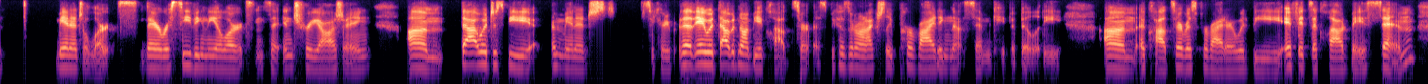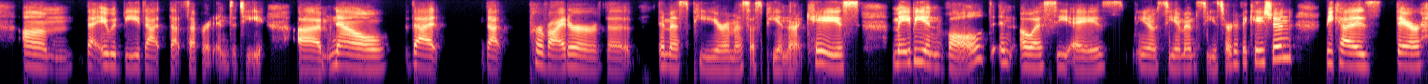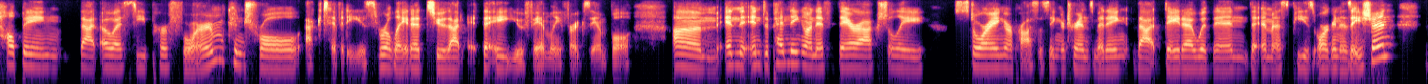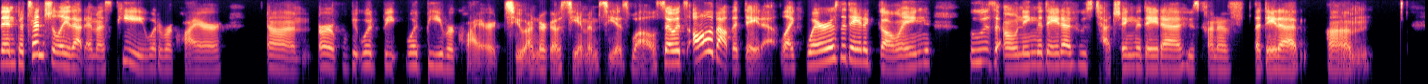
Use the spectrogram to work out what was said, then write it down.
manage alerts. They're receiving the alerts and, and triaging. Um, that would just be a managed security. That would that would not be a cloud service because they're not actually providing that SIEM capability. Um, a cloud service provider would be if it's a cloud-based SIEM um, that it would be that that separate entity. Um, now that that provider, the MSP or MSSP in that case, may be involved in OSCA's, you know, CMMC certification because they're helping that OSC perform control activities related to that the AU family, for example. Um, and, and depending on if they're actually storing or processing or transmitting that data within the MSP's organization, then potentially that MSP would require um, or would be would be required to undergo CMMC as well. So it's all about the data. Like where is the data going? Who's owning the data? Who's touching the data? Who's kind of the data? Um,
